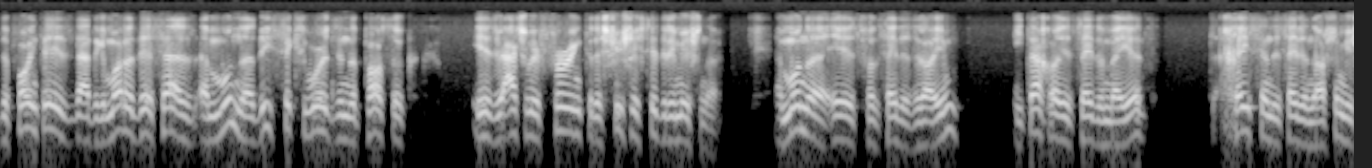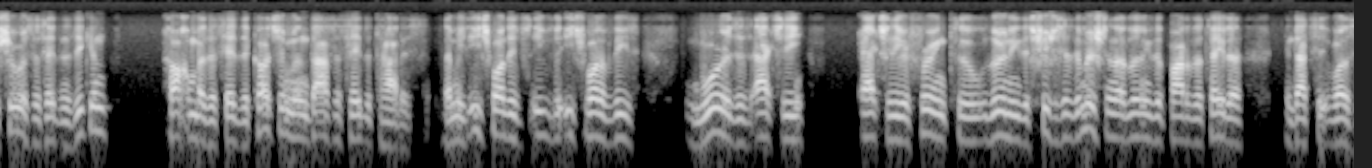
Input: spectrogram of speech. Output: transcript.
the point is that the Gemara there says Amunah. These six words in the pasuk is actually referring to the Shisha Sidri Mishnah. Amunah is for the Seder Zeraim. Itacho is Seder Meyed. Chesen is Seder Noshim. Yeshua is Seder Zikin. Chacham is Seder Kochim. And Das is Seder Taris. That means each one of each one of these words is actually actually referring to learning the Shisha Sidri Mishnah, learning the part of the Torah and that's it was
